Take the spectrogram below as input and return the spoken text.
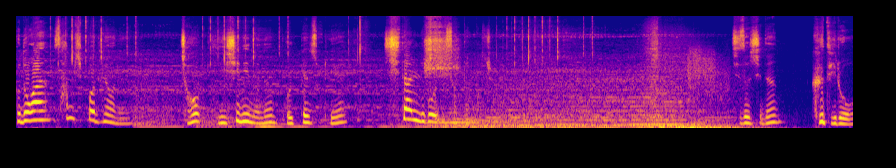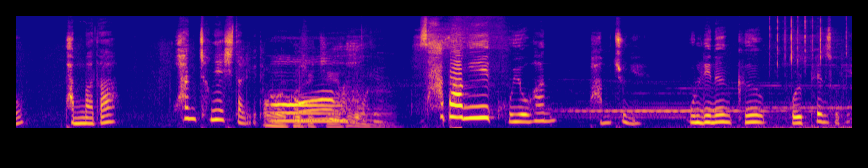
그동안 30번 회원은 저 귀신이 내는 볼펜 소리에 시달리고 있었던 거죠. 지선 씨는 그 뒤로 밤마다 환청에 시달리게 됩니다. 어, 그럴 수 있지. 한동안. 사방이 고요한 밤중에 울리는 그 볼펜 소리에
